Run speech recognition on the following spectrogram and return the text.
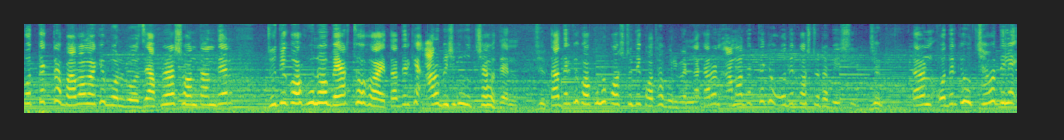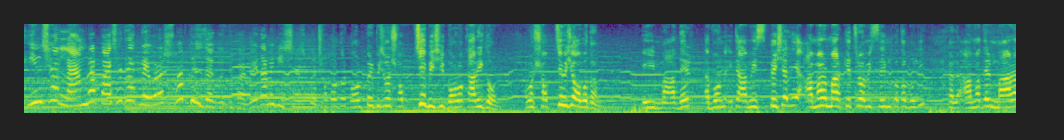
প্রত্যেকটা বাবা মাকে বলব যে আপনারা সন্তানদের যদি কখনো ব্যর্থ হয় তাদেরকে আরও বেশি করে উৎসাহ দেন। তাদেরকে কখনো কষ্ট দিয়ে কথা বলবেন না কারণ আমাদের থেকে ওদের কষ্টটা বেশি। কারণ ওদেরকে উৎসাহ দিলে ইনশাল্লাহ আমরা পাশে থাকলে ওরা সব কিছু জয় করতে পারবে এটা আমি বিশ্বাস করি। সফলতার গল্পের পিছনে সবচেয়ে বেশি বড় কারিগর এবং সবচেয়ে বেশি অবদান এই মাদের এবং এটা আমি স্পেশালি আমার মার ক্ষেত্রেও আমি সেম কথা বলি কারণ আমাদের মারা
